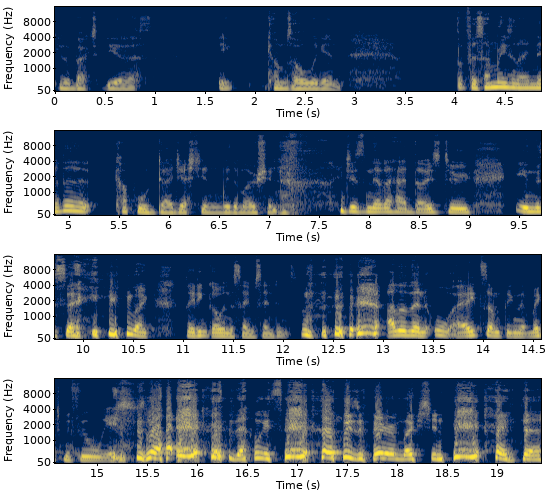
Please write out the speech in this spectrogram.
give it back to the earth, it comes whole again. But for some reason, I never coupled digestion with emotion. I just never had those two in the same, like, they didn't go in the same sentence. Other than, oh, I ate something that makes me feel weird. that was that was where emotion and uh,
